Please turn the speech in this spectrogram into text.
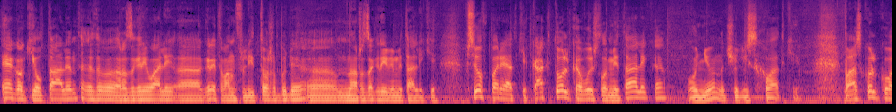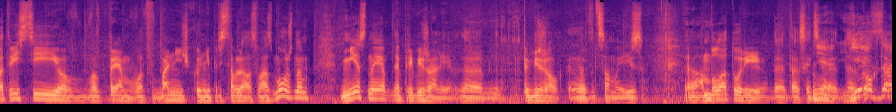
Эго Kill Talent, это разогревали, э, Ван Флит тоже были э, на разогреве Металлики. Все в порядке. Как только вышла Металлика, у нее начались схватки. Поскольку отвезти ее в, прямо вот в больничку не представлялось возможным, местные прибежали. Э, прибежал этот самый из э, амбулатории, да, так сказать, Не, э, есть доктор.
